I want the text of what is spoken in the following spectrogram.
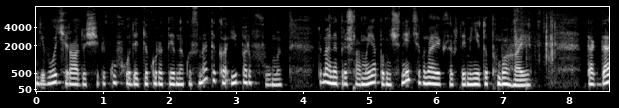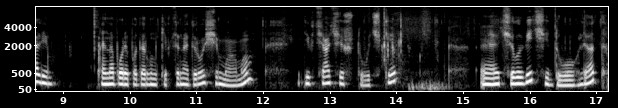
дівочі радощі, в яку входить декоративна косметика і парфуми. До мене прийшла моя помічниця, вона, як завжди, мені допомагає. Так, далі набори подарунків це найдорожчі мама, дівчачі штучки, е, чоловічий догляд.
